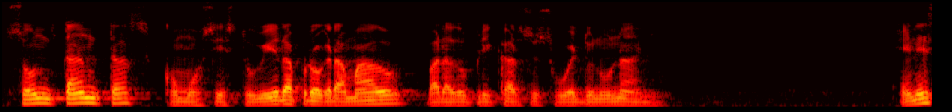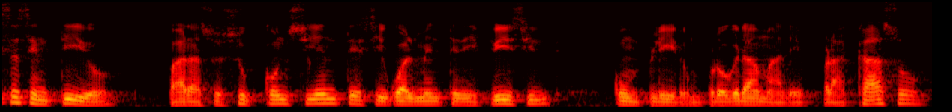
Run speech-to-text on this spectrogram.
son tantas como si estuviera programado para duplicar su sueldo en un año. En este sentido, para su subconsciente es igualmente difícil cumplir un programa de fracaso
